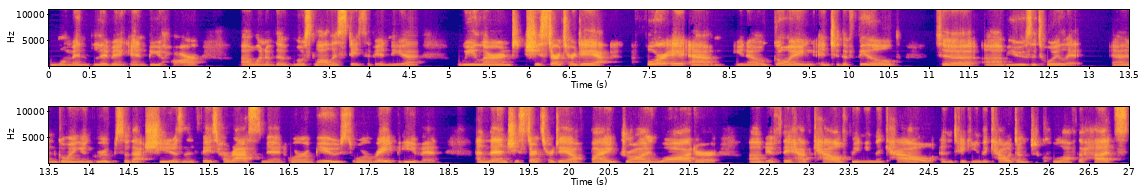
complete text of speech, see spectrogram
woman living in Bihar, uh, one of the most lawless states of India. We learned she starts her day at 4 a.m., you know, going into the field to uh, use the toilet and going in groups so that she doesn't face harassment or abuse or rape, even. And then she starts her day off by drawing water. Um, if they have cow, feeding the cow and taking the cow dung to cool off the huts,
